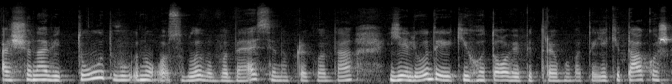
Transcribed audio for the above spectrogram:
а що навіть тут, ну особливо в Одесі, наприклад, да, є люди, які готові підтримувати, які також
